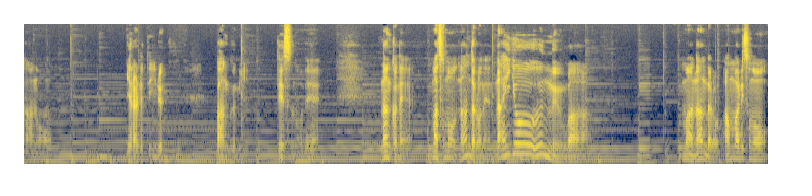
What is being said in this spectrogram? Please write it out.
あの、やられている番組ですので、なんかね、まあその、なんだろうね、内容云々は、まあなんだろう、あんまりその、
